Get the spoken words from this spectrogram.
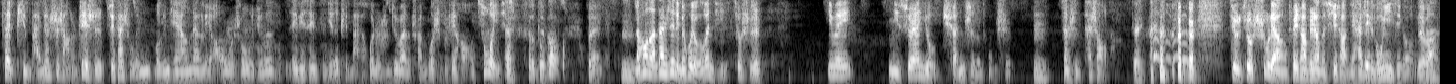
在品牌跟市场上，这是最开始我跟我跟钱阳在聊，我说我觉得 A B C 自己的品牌或者是对外的传播是不是可以好好做一下对，，做的不够，对，嗯，然后呢，但是这里面会有个问题，就是因为你虽然有全职的同事，嗯，但是太少了，对，就就数量非常非常的稀少，你还是一个公益机构，对吧？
